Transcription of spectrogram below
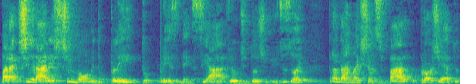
para tirar este nome do pleito presidenciável de 2018 para dar mais chance para o projeto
